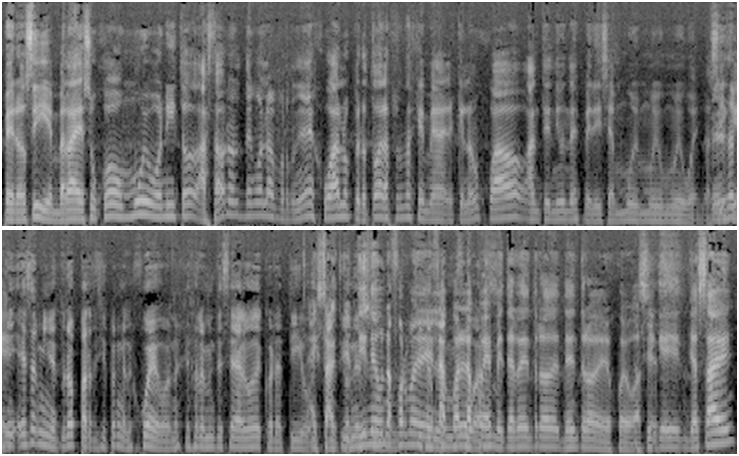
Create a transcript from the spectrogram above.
pero sí, en verdad es un juego muy bonito. Hasta ahora no tengo la oportunidad de jugarlo, pero todas las personas que, me, que lo han jugado han tenido una experiencia muy, muy, muy buena. esa, esa, miniatura participa en el juego, no es que solamente sea algo decorativo. Exacto, tiene, una forma en la cual la puedes meter dentro, dentro del juego. Así, que ya saben,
